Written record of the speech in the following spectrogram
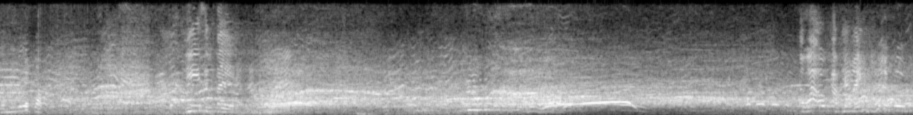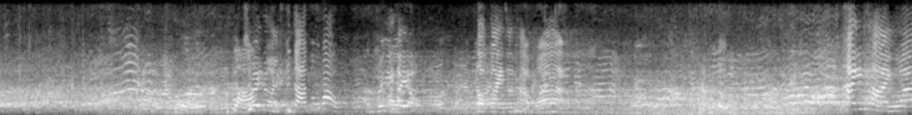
วันนี้ไม่ได้กลับ 28แต่ว่าเอากลับยังไง พี่จ๋า ช่วยหน่อย พี่จ๋าสู้เปล่า ไม่มีใครเอาต่อไปจะถามว่า ให้ทายว่า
